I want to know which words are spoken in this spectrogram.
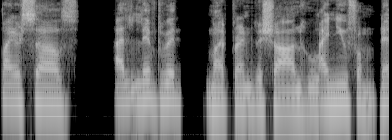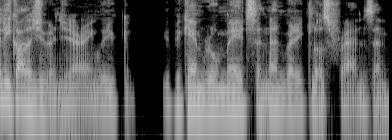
by yourself. I lived with my friend Vishal, who I knew from Delhi College of Engineering. We, we became roommates and then very close friends and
